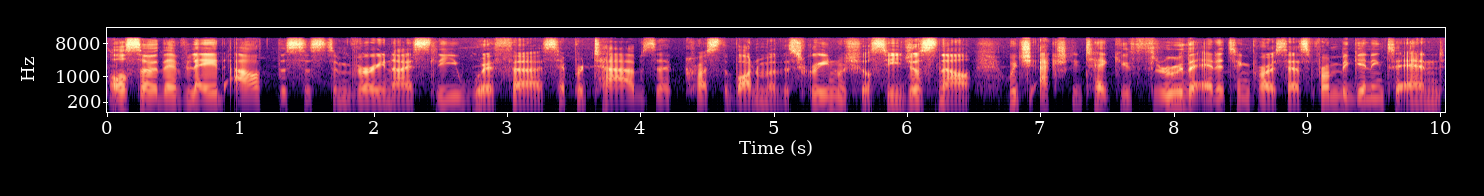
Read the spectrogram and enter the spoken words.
Also, they've laid out the system very nicely with uh, separate tabs across the bottom of the screen, which you'll see just now, which actually take you through the editing process from beginning to end,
